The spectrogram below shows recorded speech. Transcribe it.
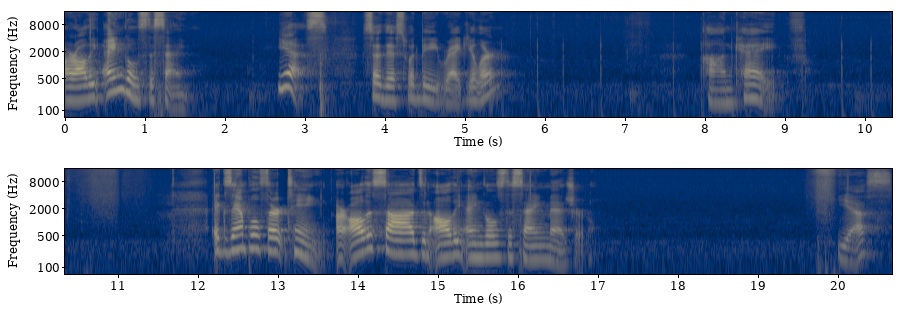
Are all the angles the same? Yes. So this would be regular, concave. Example 13. Are all the sides and all the angles the same measure? Yes.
